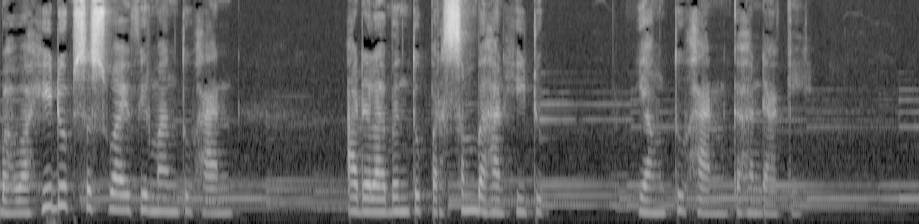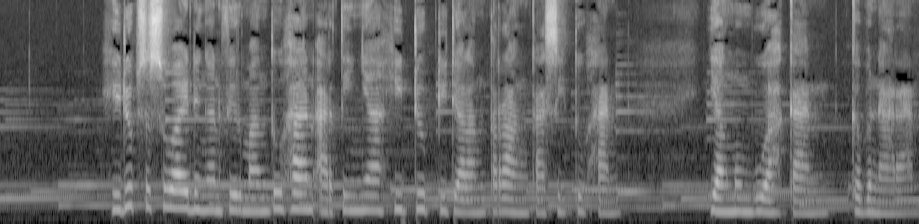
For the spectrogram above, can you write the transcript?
Bahwa hidup sesuai firman Tuhan adalah bentuk persembahan hidup yang Tuhan kehendaki. Hidup sesuai dengan firman Tuhan artinya hidup di dalam terang kasih Tuhan yang membuahkan kebenaran.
